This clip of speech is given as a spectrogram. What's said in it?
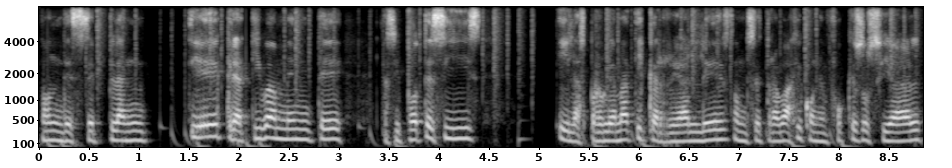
donde se plantee creativamente las hipótesis y las problemáticas reales, donde se trabaje con enfoque social,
